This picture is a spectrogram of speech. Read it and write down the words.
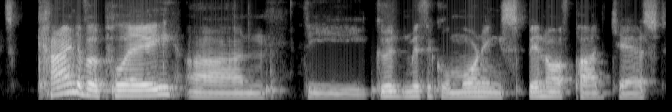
it's kind of a play on the Good Mythical Morning spin off podcast.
